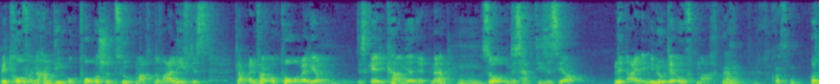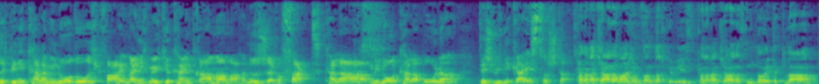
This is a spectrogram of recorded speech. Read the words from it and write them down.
betroffen. Da haben die im Oktober schon zugemacht. Normal lief das, ich glaube, Anfang Oktober, weil ja, Hm. das Geld kam ja nicht. Ne? So, und das hat dieses Jahr nicht eine Minute aufgemacht. Ne? Ja, Kosten. Oder ich bin in Calamilor durchgefahren. Ich meine, ich möchte hier kein Drama machen, nur das ist einfach Fakt. Calamilor, Calabona, das ist wie eine Geisterstadt. Calarajada war ich am Sonntag gewesen. Calarajada sind Leute, klar.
